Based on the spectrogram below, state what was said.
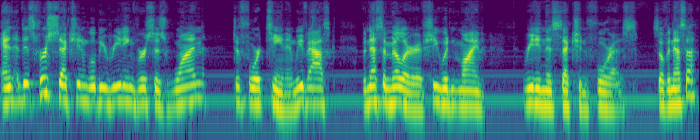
And this first section we'll be reading verses 1 to 14. And we've asked Vanessa Miller if she wouldn't mind reading this section for us. So, Vanessa?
